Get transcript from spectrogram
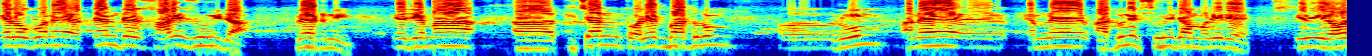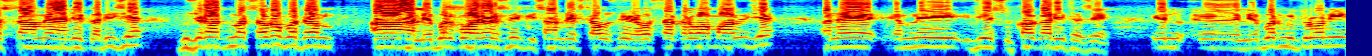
એ લોકોને અત્યંત સારી સુવિધા ફ્લેટની કે જેમાં કિચન ટોયલેટ બાથરૂમ રૂમ અને એમને આધુનિક સુવિધા મળી રહે એવી વ્યવસ્થા અમે આજે કરી છે. ગુજરાતમાં સર્વપ્રથમ આ લેબર ક્વાર્ટર્સની કિસાન રેસ્ટ હાઉસની વ્યવસ્થા કરવામાં આવી છે અને એમની જે સુખાકારી થશે એ લેબર મિત્રોની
